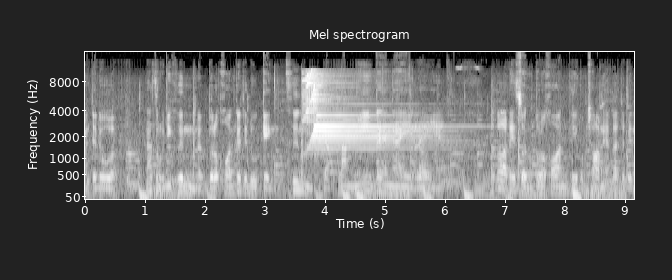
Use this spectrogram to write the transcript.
มันจะดูแบบน่าสนุกยิ่งขึ้นแบบตัวละครก็จะดูเก่งขึ้นจากพลังนี้ได้ยังไงอะไรอย่างเงี้ย แล้วก็ในส่วนของตัวละครที่ผมชอบเนี่ยก็จะเป็น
